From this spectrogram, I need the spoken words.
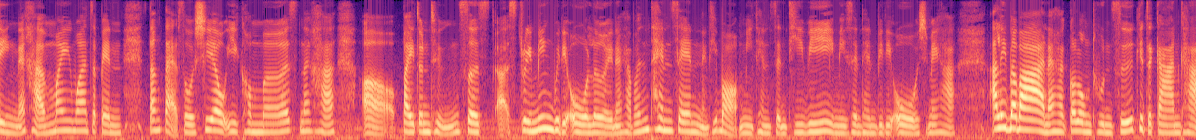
ริง ๆ นะคะ ไม่ว่าจะเป็นตั้งแต่โซเชียลอีคอมเมิร์ซนะคะไปจนถึง search streaming video เลยนะคะ เพราะฉะนั้น Tencent อย่างที่บอกมี Tencent TV มี Tencent Video ใช่ไหมคะอาลีบาบานะคะ ก็ลงทุนซื้อกิจการค่ะ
